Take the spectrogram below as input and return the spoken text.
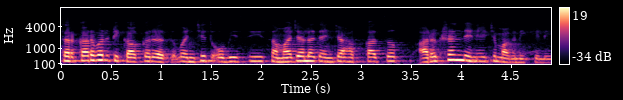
सरकारवर टीका करत वंचित ओबीसी समाजाला त्यांच्या हक्काचं आरक्षण देण्याची मागणी केली.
